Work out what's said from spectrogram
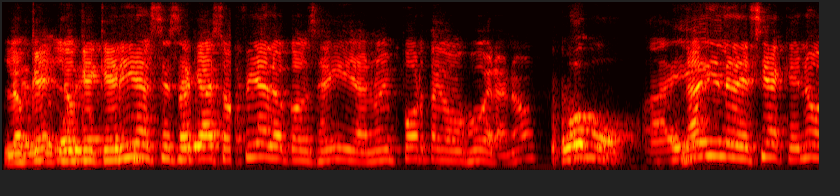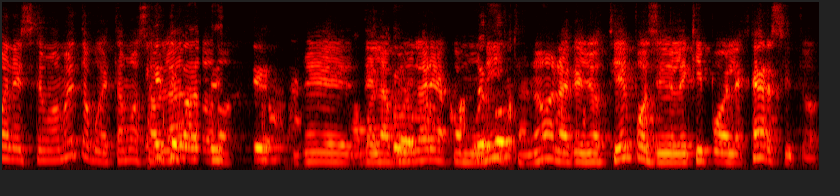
lo que, lo que quería el CSKA Sofía lo conseguía, no importa cómo fuera, ¿no? ¿Cómo? Nadie le decía que no en ese momento, porque estamos hablando de, de, la Bulgaria comunista, ¿no? En aquellos tiempos y del equipo del ejército.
